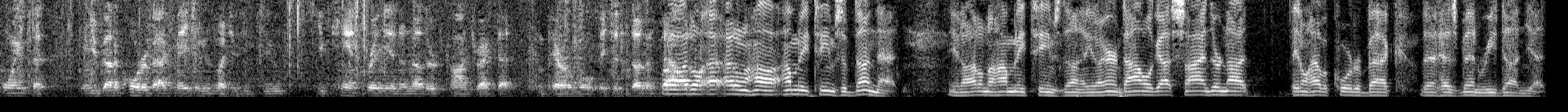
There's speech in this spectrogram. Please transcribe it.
point that when you've got a quarterback making as much as you do, you can't bring in another contract that's comparable? It just doesn't. Well, I don't. I don't know how, how many teams have done that. You know, I don't know how many teams done it. You know, Aaron Donald got signed. They're not they don't have a quarterback that has been redone yet.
